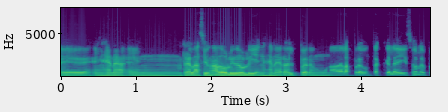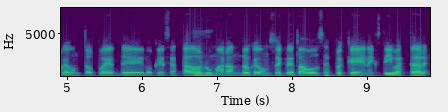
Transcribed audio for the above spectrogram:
eh, en, en, relación a WWE en general, pero en una de las preguntas que le hizo, le preguntó pues de lo que se ha estado rumorando, que es un secreto a voces, pues que NXT va a estar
